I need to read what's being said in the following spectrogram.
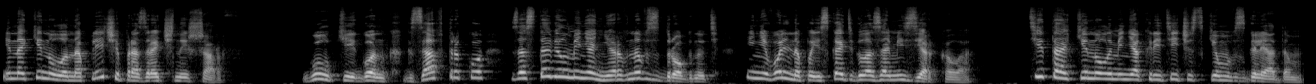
и накинула на плечи прозрачный шарф. Гулкий гонг к завтраку заставил меня нервно вздрогнуть и невольно поискать глазами зеркало. Тита окинула меня критическим взглядом.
